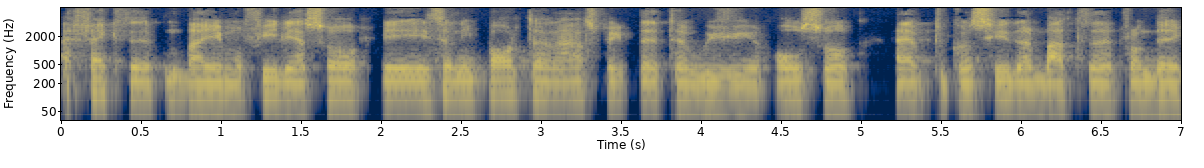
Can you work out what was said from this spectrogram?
affected by hemophilia. So it's an important aspect that we also have to consider. But uh, from the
